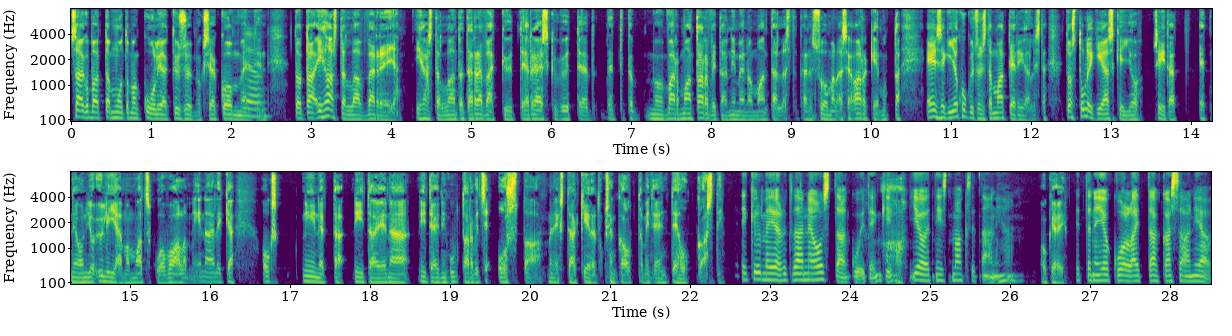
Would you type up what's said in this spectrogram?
Saanko mä ottaa muutaman kuulijakysymyksen ja kommentin? Tota, ihastellaan värejä, ihastellaan tätä räväkkyyttä ja räiskyvyyttä, että, että me varmaan tarvitaan nimenomaan tällaista tänne suomalaiseen arkeen, mutta ensinnäkin joku kysyi sitä materiaalista. Tuossa tulikin äsken jo siitä, että ne on jo ylijäämän matskua valmiina, eli onko niin, että niitä ei enää, niitä ei niinku tarvitse ostaa? Meneekö tämä kierrätyksen kautta miten tehokkaasti? Ei, kyllä me joudutaan ne ostaa kuitenkin. Aha. Joo, että niistä maksetaan ihan. Okay. Että ne joku laittaa kasaan ja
